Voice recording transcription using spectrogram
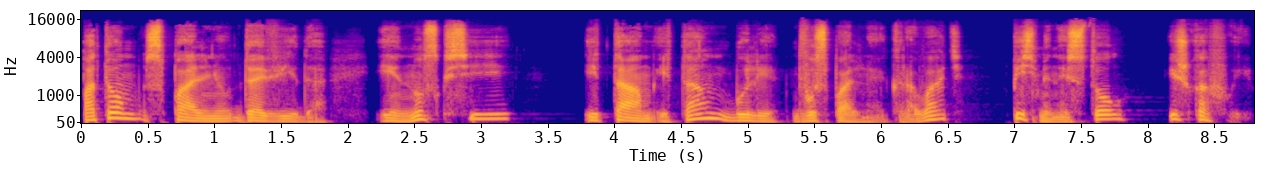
потом спальню Давида и Нусксии, и там, и там были двуспальная кровать, письменный стол и шкафы.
